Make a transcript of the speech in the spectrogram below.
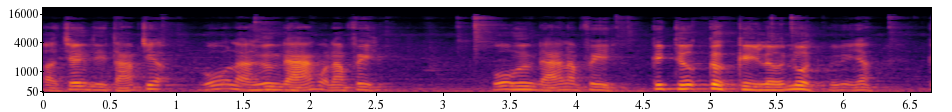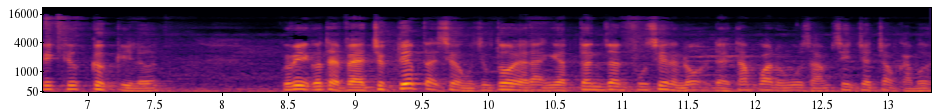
ở trên thì 8 triệu, gỗ là hương đá của Nam Phi. Gỗ hương đá Nam Phi, kích thước cực kỳ lớn luôn, quý vị nhá. Kích thước cực kỳ lớn. Quý vị có thể về trực tiếp tại xưởng của chúng tôi ở đại nghiệp Tân Dân Phú Xuyên, Hà Nội để tham quan và mua sắm xin trân trọng cảm ơn.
